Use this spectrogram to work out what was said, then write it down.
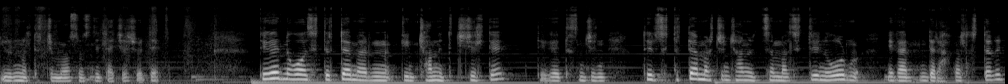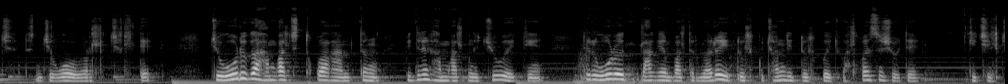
ер нь бол тэр чинь муу сүнсний ажил шүү дээ. Тэгээд нөгөө сэтэртэй морь гин чон идчихэлтэй. Тэгээд тэгсэн чинь тэр сэтэртэй морь чинь чон идсэн бол сэтрийг өөр нэг амьтан дээр авахлах хэрэгтэй гэж тэгсэн чинь өвөө уурлаж эхэлтэй чи өөрийгөө хамгаалж чадахгүй байгаа амтан биднийг хамгаална гэж юу байдгийг тэр өөрөө лаг юм бол тэр морио идүүлэхгүй чонд идүүлэхгүй гэж болох байсан шүү дээ гэж хэлж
